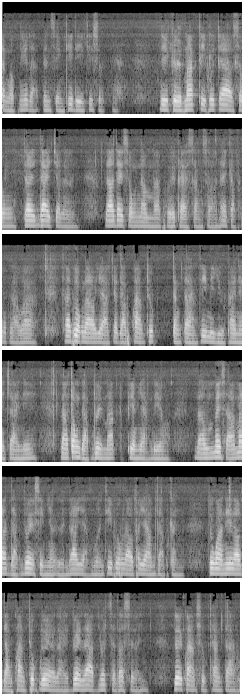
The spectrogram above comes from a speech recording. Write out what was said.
สงบนี่แหละ เป็นสิ่งที่ดีที่สุด นี่คือมรรคที่พระเจ้าทรงได้ได้เจริญ แล้วได้ทรงนำมาเผยแผ่สั่งสอนให้กับพวกเราว่า ถ้าพวกเราอยากจะดับความทุกข์ต่างๆ ที่มีอยู่ภายในใจนี้ เราต้องดับด้วยมรรคเพียงอย่างเดียว เราไม่สามารถดับด้วยสิ่งอย่างอื่นได้อย่างเหมือนที่พวกเราพยายามดับกัน ทุกวันนี้เราดับความทุกข์ด้วยอะไร ด้วยลาบยศสรรเสริญ ด้วยความสุขทางตาหู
